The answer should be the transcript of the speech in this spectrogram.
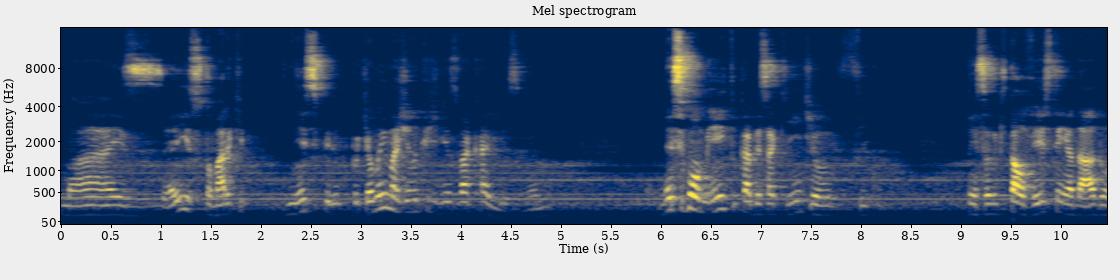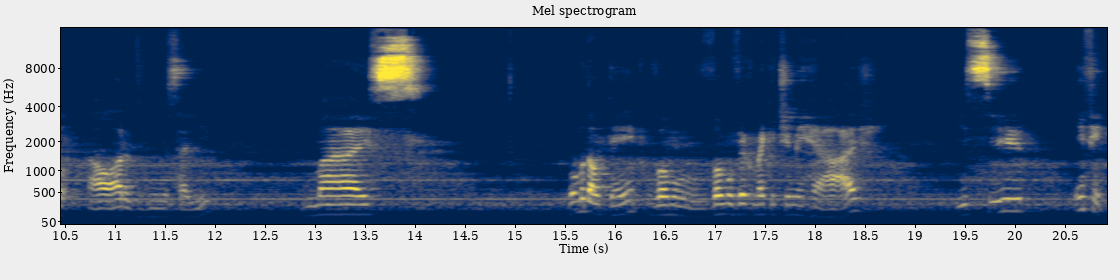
Mas é isso, tomara que nesse período, porque eu não imagino que o Diniz vai cair. Assim, nesse momento, cabeça quente, eu fico pensando que talvez tenha dado a hora do Ninho sair. Mas vamos dar um tempo, vamos, vamos ver como é que o time reage. E se. Enfim,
